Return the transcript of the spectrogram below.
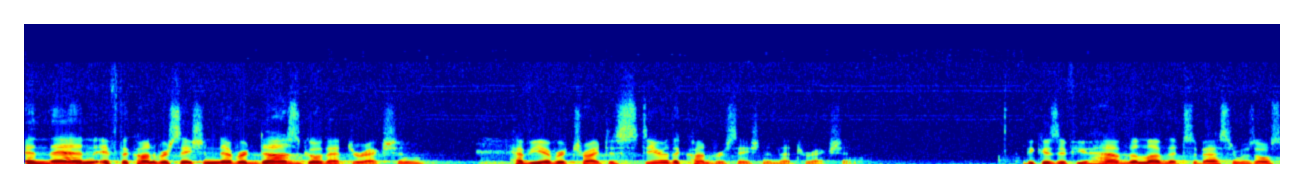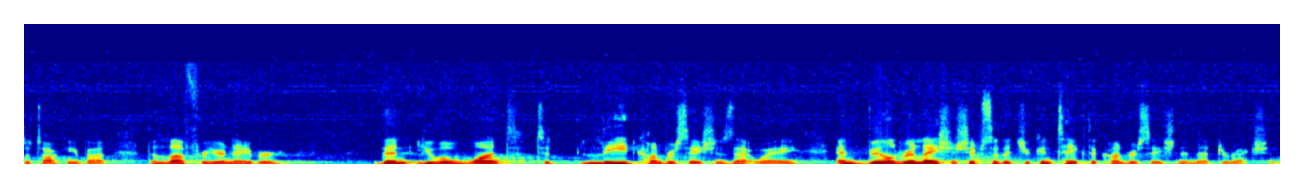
And then, if the conversation never does go that direction, have you ever tried to steer the conversation in that direction? Because if you have the love that Sebastian was also talking about, the love for your neighbor, then you will want to lead conversations that way and build relationships so that you can take the conversation in that direction.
